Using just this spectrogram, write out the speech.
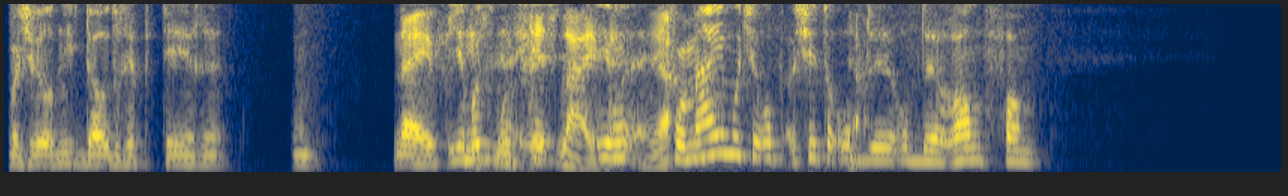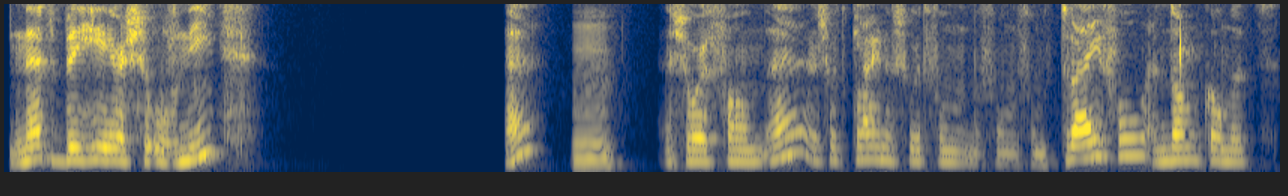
Want je wilt niet dood repeteren. Nee, precies. Je moet, moet fris blijven. moet- ja. Voor mij moet je op, zitten op, Ja. de, op de rand van net beheersen of niet. Hè? Mhm. Een soort van, hè? een soort kleine soort van, van, van twijfel. En dan kan het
